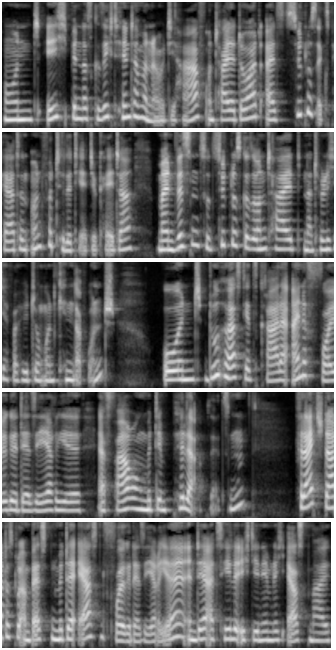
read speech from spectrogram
und ich bin das Gesicht hinter Minority Half und teile dort als Zyklusexpertin und Fertility Educator mein Wissen zu Zyklusgesundheit, natürlicher Verhütung und Kinderwunsch. Und du hörst jetzt gerade eine Folge der Serie Erfahrung mit dem Pille absetzen. Vielleicht startest du am besten mit der ersten Folge der Serie, in der erzähle ich dir nämlich erstmal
